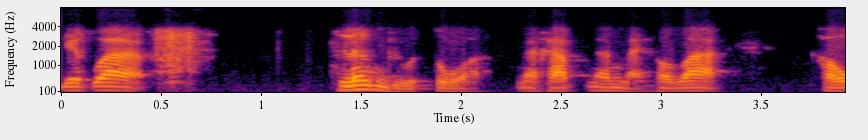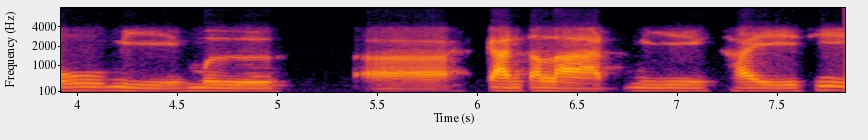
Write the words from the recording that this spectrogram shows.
เรียกว่าเริ่มอยู่ตัวนะครับ นั่นหมายความว่าเขามีมืออการตลาดมีใครที่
